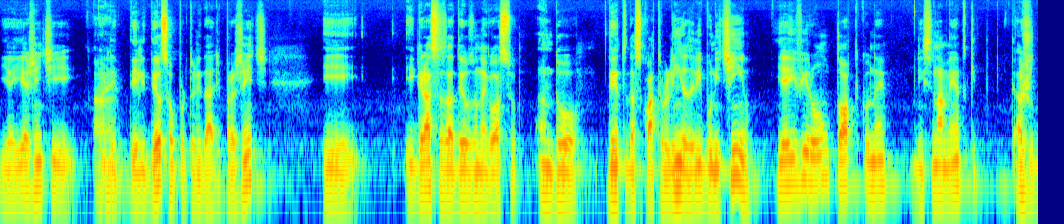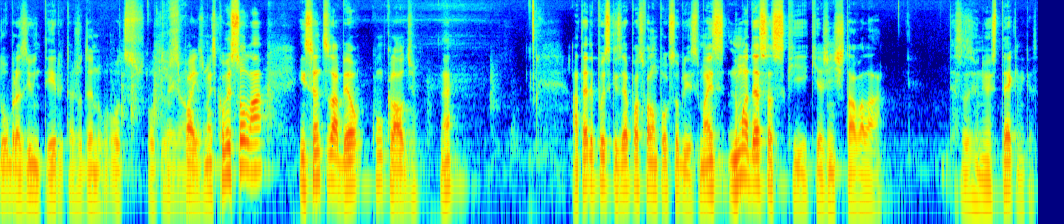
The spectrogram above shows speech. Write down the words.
E aí a gente, Ah, ele, ele deu essa oportunidade pra gente e, e graças a Deus o negócio andou dentro das quatro linhas ali, bonitinho, e aí virou um tópico, né, de ensinamento que ajudou o Brasil inteiro e está ajudando outros, outros países. Mas começou lá em Santa Isabel com o Cláudio, né? Até depois, se quiser, posso falar um pouco sobre isso. Mas numa dessas que, que a gente estava lá, dessas reuniões técnicas,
